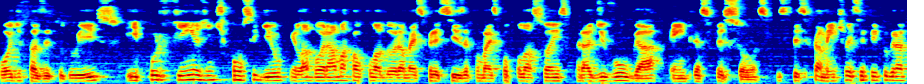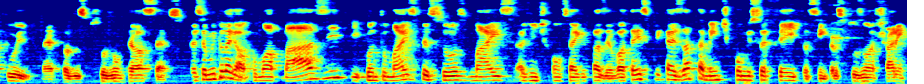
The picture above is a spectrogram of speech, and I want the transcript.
pôde fazer tudo isso e, por fim, a gente conseguiu elaborar uma calculadora mais precisa com mais populações para divulgar entre as pessoas. Especificamente, vai ser feito gratuito, né? Todas as pessoas vão ter acesso. Vai ser muito legal, como a base e quanto mais pessoas, mais a gente consegue consegue fazer. Eu vou até explicar exatamente como isso é feito, assim, para as pessoas não acharem,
